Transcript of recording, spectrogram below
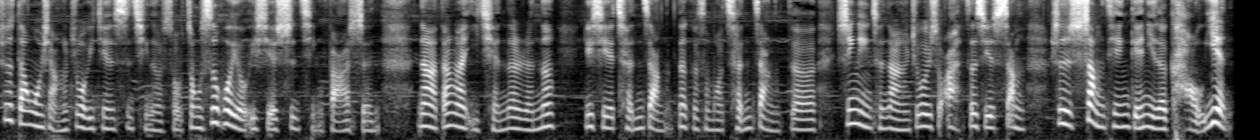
就是当我想要做一件事情的时候，总是会有一些事情发生。那当然，以前的人呢，一些成长那个什么成长的心灵成长人就会说啊，这些上是上天给你的考验，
